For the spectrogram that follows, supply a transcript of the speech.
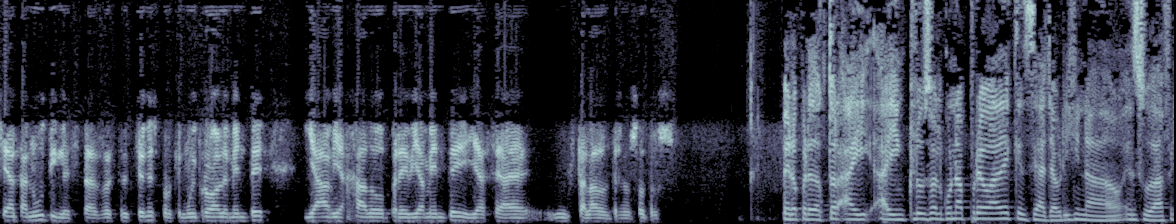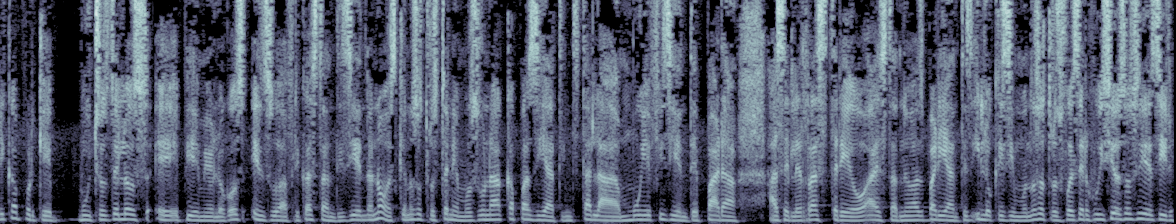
sea tan útil estas restricciones porque muy probablemente ya ha viajado previamente y ya se ha instalado entre nosotros. Pero, pero doctor, ¿hay, ¿hay incluso alguna prueba de que se haya originado en Sudáfrica? Porque muchos de los eh, epidemiólogos en Sudáfrica están diciendo, no, es que nosotros tenemos una capacidad instalada muy eficiente para hacerle rastreo a estas nuevas variantes y lo que hicimos nosotros fue ser juiciosos y decir,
